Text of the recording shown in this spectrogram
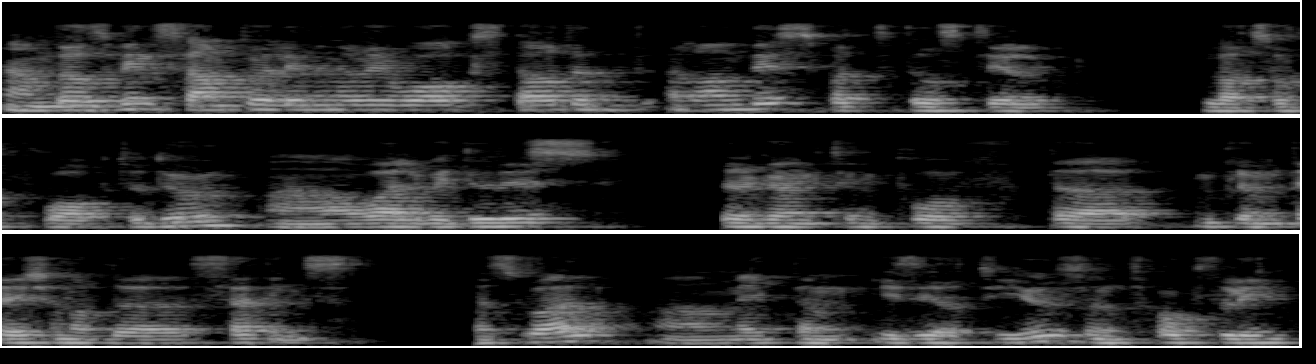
Um, there's been some preliminary work started around this, but there's still lots of work to do. Uh, while we do this, we're going to improve the implementation of the settings as well, uh, make them easier to use, and hopefully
